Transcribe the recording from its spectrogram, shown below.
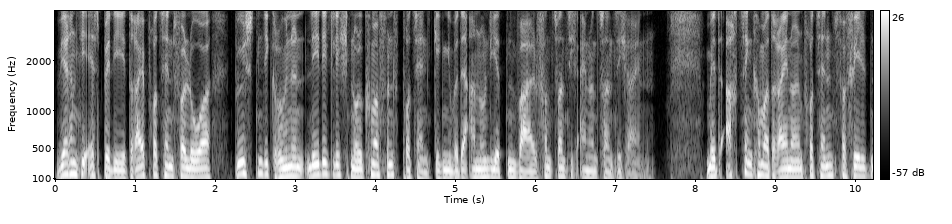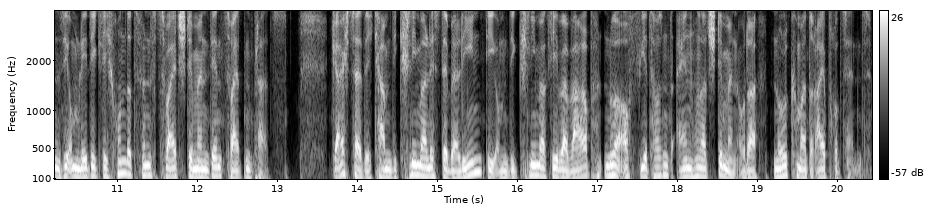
Während die SPD 3% verlor, büßten die Grünen lediglich 0,5% gegenüber der annullierten Wahl von 2021 ein. Mit 18,39 Prozent verfehlten sie um lediglich 105 Zweitstimmen den zweiten Platz. Gleichzeitig kam die Klimaliste Berlin, die um die Klimakleber warb, nur auf 4100 Stimmen oder 0,3 Prozent.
